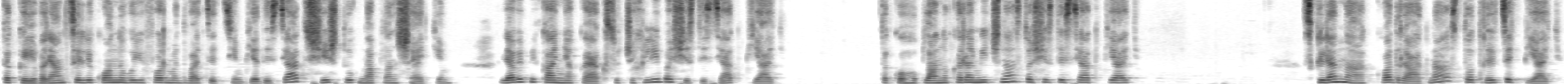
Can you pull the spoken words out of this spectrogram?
Такий варіант силіконової форми 27,50 6 штук на планшеті. Для випікання кексу чи хліба 65. Такого плану керамічна 165. Скляна квадратна 135.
